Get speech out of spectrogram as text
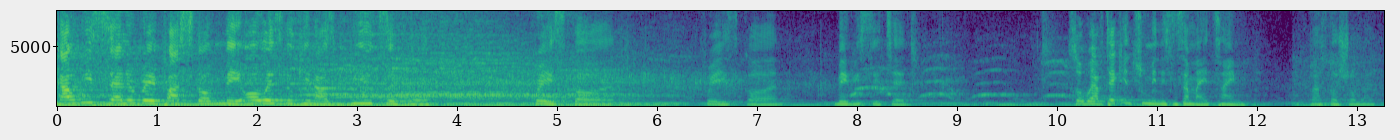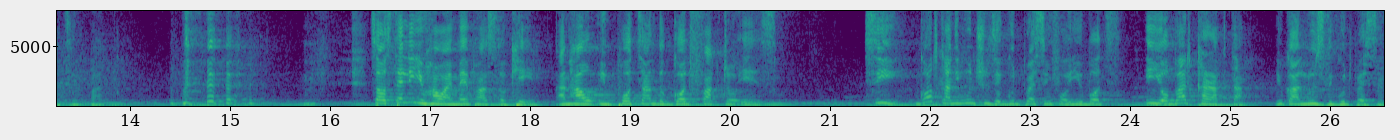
Can we celebrate Pastor May, always looking as beautiful? Praise God. Praise God. May be seated. So we have taken two minutes inside my time. Pastor Shola, take back. so I was telling you how I met Pastor K and how important the God factor is. See, God can even choose a good person for you, but in your bad character, you can lose the good person.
